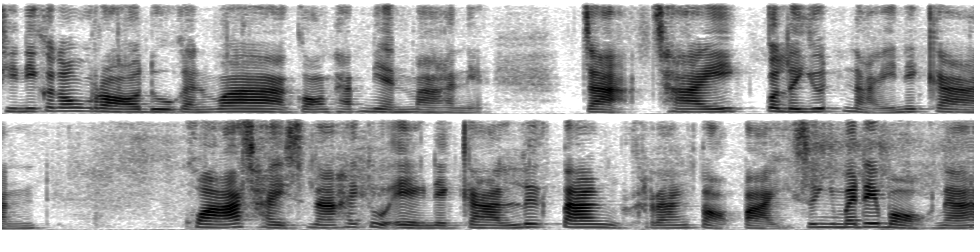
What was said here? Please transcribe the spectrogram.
ทีนี้ก็ต้องรอดูกันว่ากองทัพเมียนมาเนี่ยจะใช้กลยุทธ์ไหนในการคว้าชัยชนะให้ตัวเองในการเลือกตั้งครั้งต่อไป ซึ่งยังไม่ได้บอกนะ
